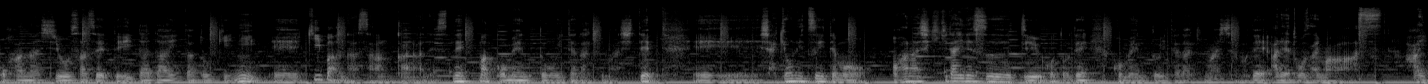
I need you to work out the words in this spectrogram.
お話をさせていただいた時に、えー、キバナさんからですねまあコメントをいただきまして、えー、写経についてもお話聞きたいですっていうことでコメントいただきましたのでありがとうございます。はい。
